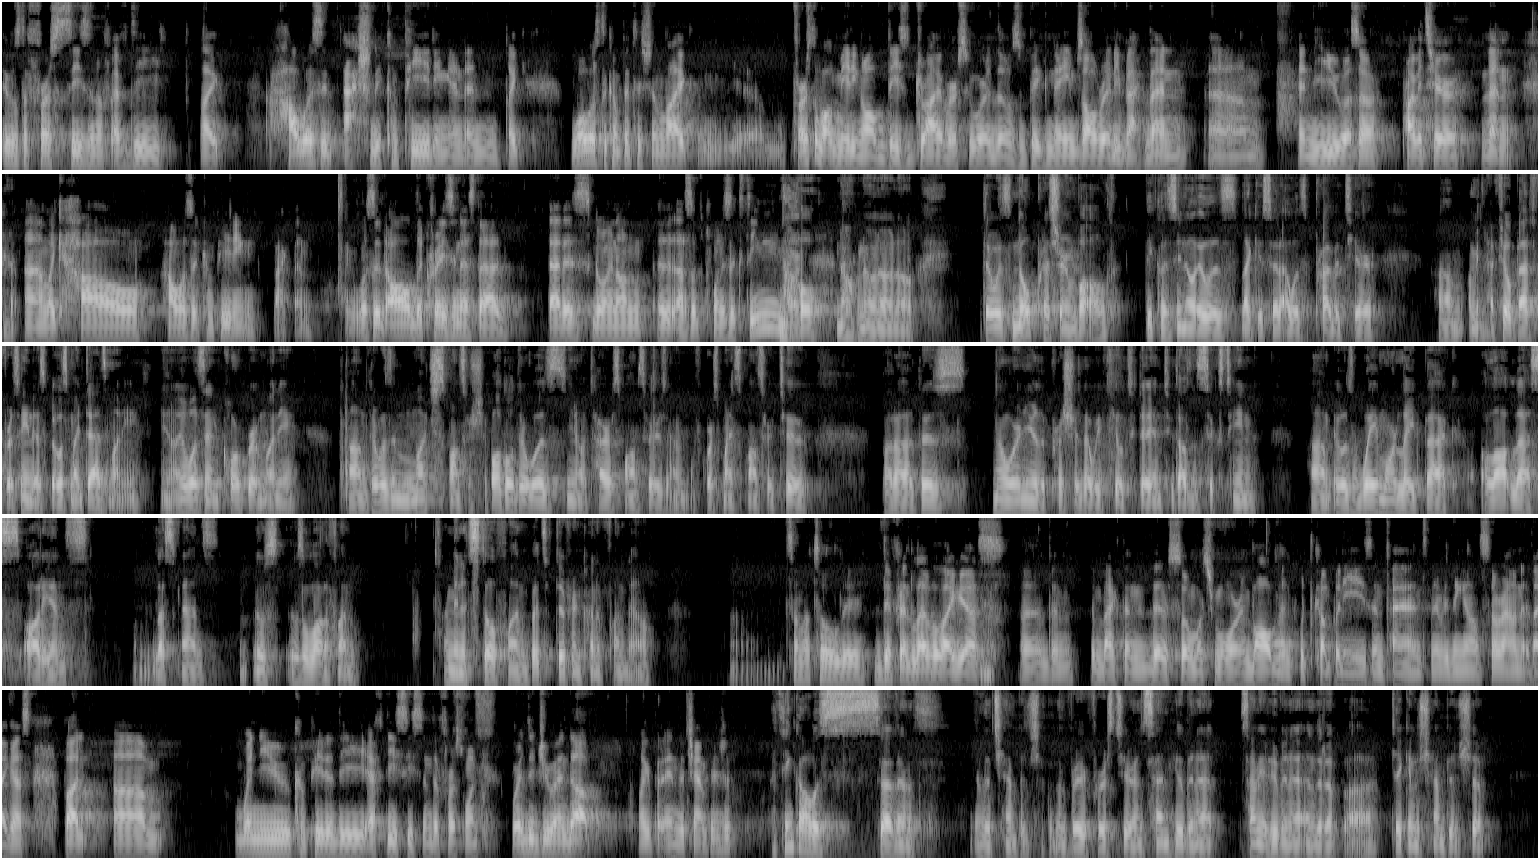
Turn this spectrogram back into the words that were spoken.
it was the first season of FD. Like, how was it actually competing? And, and like what was the competition like? First of all meeting all these drivers who were those big names already back then um, and you as a privateer then. Uh, like how how was it competing back then? Like, was it all the craziness that that is going on uh, as of 2016 no no no no no. There was no pressure involved because you know it was like you said i was a privateer um, I mean, I feel bad for saying this, but it was my dad's money. You know, it wasn't corporate money. Um, there wasn't much sponsorship, although there was, you know, tire sponsors and of course my sponsor too. But uh, there's nowhere near the pressure that we feel today in 2016. Um, it was way more laid back, a lot less audience, less fans. It was it was a lot of fun. I mean, it's still fun, but it's a different kind of fun now. Um, it's on a totally different level, I guess, uh, than than back then. There's so much more involvement with companies and fans and everything else around it, I guess. But um, when you competed the FD season, the first one, where did you end up? Like the, in the championship? I think I was seventh in the championship in the very first year, and Sam Hubinette, Samuel Hubinette ended up uh, taking the championship.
